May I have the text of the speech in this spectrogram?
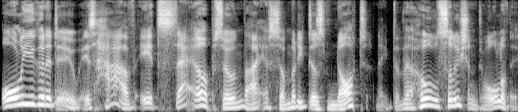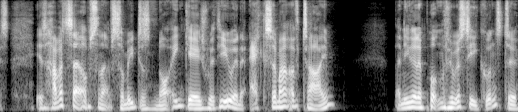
all you're going to do is have it set up so that if somebody does not, the whole solution to all of this is have it set up so that if somebody does not engage with you in X amount of time, then you're going to put them through a sequence to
